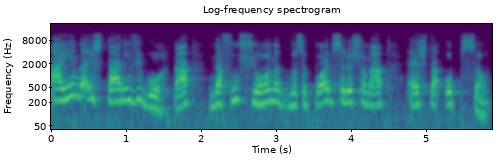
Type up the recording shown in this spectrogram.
ainda está em vigor, tá? Ainda funciona, você pode selecionar esta opção.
